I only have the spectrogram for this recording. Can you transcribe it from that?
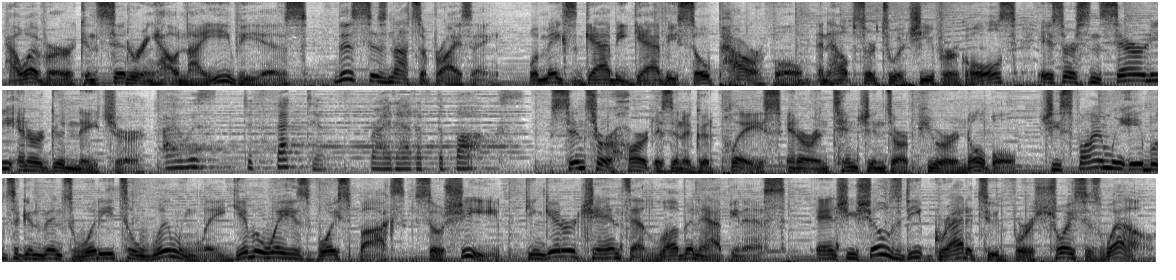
However, considering how naive he is, this is not surprising. What makes Gabby Gabby so powerful and helps her to achieve her goals is her sincerity and her good nature. I was defective right out of the box. Since her heart is in a good place and her intentions are pure and noble, she's finally able to convince Woody to willingly give away his voice box so she can get her chance at love and happiness. And she shows deep gratitude for his choice as well.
